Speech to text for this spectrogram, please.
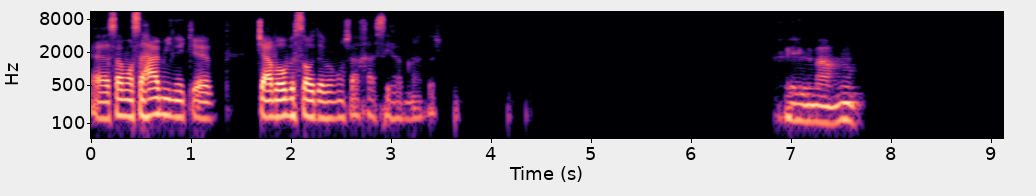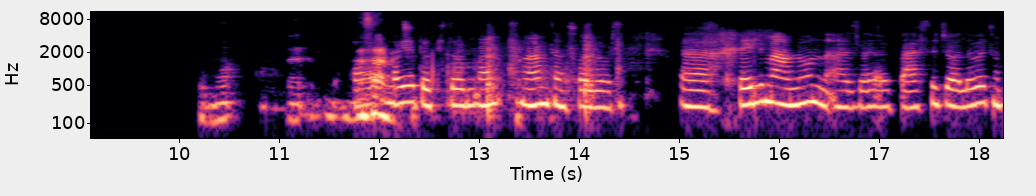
اصلا واسه همینه که جواب ساده و مشخصی هم نداره. خیلی ممنون. خب ما آقای دکتر من من هم سوال خیلی ممنون از بحث جالبتون.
